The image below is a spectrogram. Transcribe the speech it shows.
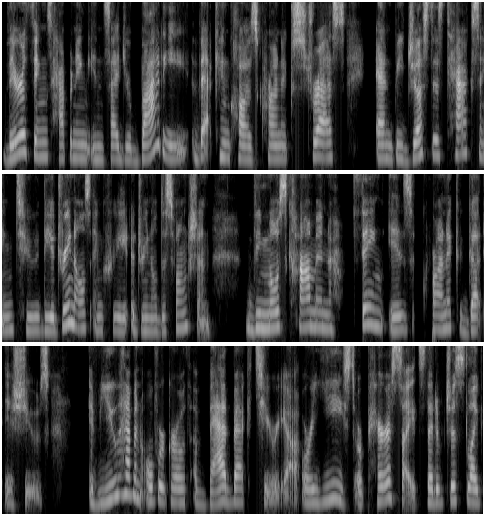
there are things happening inside your body that can cause chronic stress and be just as taxing to the adrenals and create adrenal dysfunction. The most common thing is chronic gut issues. If you have an overgrowth of bad bacteria or yeast or parasites that have just like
